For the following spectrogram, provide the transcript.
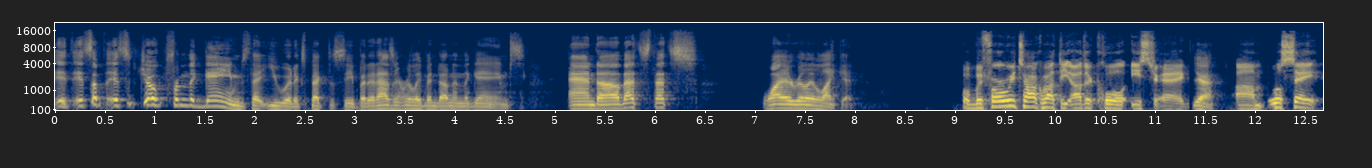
It, it's a it's a joke from the games that you would expect to see, but it hasn't really been done in the games, and uh, that's that's why I really like it. Well, before we talk about the other cool Easter egg, Yeah, um, we'll say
